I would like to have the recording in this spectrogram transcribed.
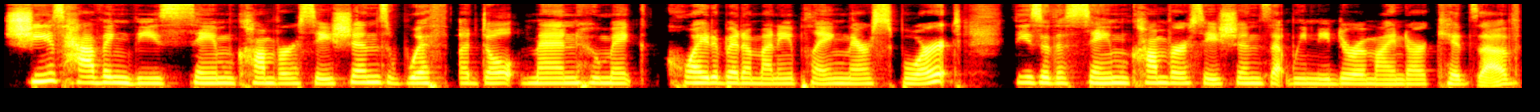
She's having these same conversations with adult men who make quite a bit of money playing their sport these are the same conversations that we need to remind our kids of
